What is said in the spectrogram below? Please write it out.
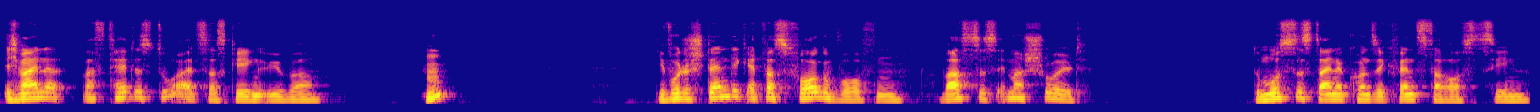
Ich meine, was tätest du als das Gegenüber? Dir wurde ständig etwas vorgeworfen, warst es immer schuld. Du musstest deine Konsequenz daraus ziehen.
